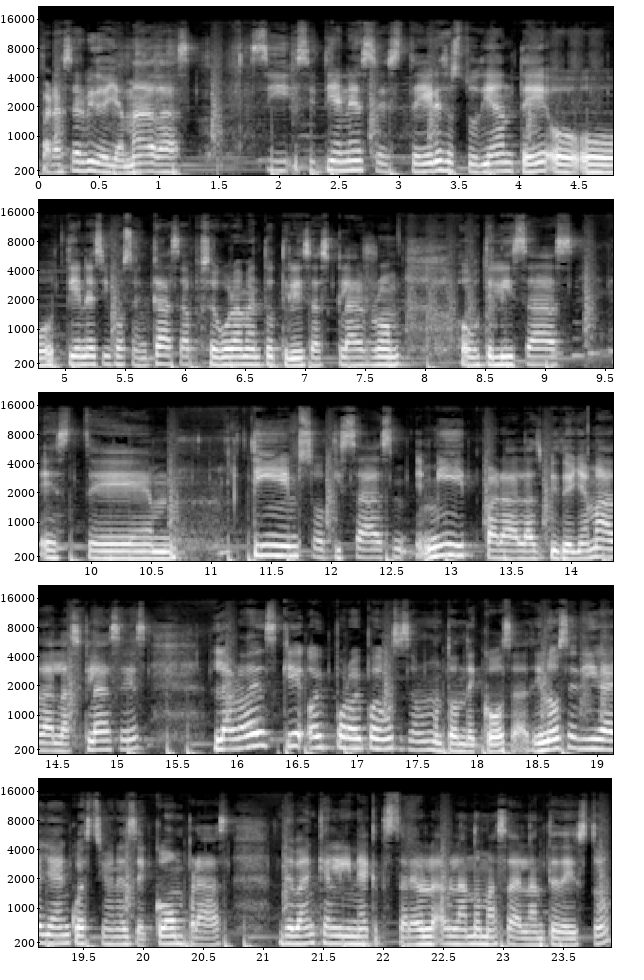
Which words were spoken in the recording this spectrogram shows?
para hacer videollamadas, si, tienes, este, eres estudiante o, tienes hijos en casa, pues seguramente utilizas Classroom o utilizas este, Teams o quizás Meet para las videollamadas, las clases. La verdad es que hoy por hoy podemos hacer un montón de cosas y no se diga ya en cuestiones de compras, de banca en línea, que te estaré hablando más adelante de esto.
